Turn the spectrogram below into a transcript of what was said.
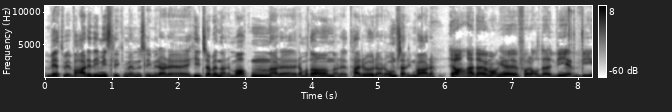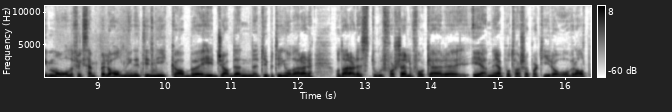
Vi, hva er det de misliker med muslimer? Er det hijaben, er det maten, er det ramadan, er det terror, er det omskjæring? Hva er det? Ja, nei, Det er jo mange forhold. Vi, vi måler f.eks. holdningene til nikab, hijab, den type ting. Og der, det, og der, er det, stor forskjell. Folk er eh, enige på tvers av partier og overalt.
